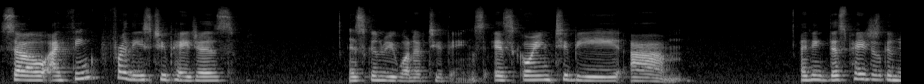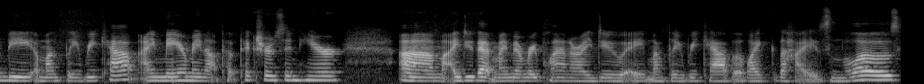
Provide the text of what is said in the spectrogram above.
So I think for these two pages, it's going to be one of two things. It's going to be, um, I think this page is going to be a monthly recap. I may or may not put pictures in here. Um, I do that in my memory planner. I do a monthly recap of like the highs and the lows.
